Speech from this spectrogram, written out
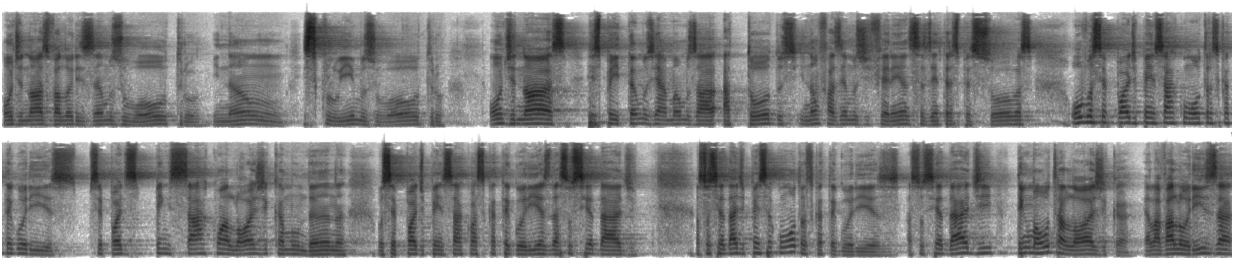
onde nós valorizamos o outro e não excluímos o outro, onde nós respeitamos e amamos a, a, todos e não fazemos diferenças entre as pessoas, ou você pode pensar com outras categorias. Você pode pensar com a lógica mundana, você pode pensar com as categorias da sociedade. A sociedade pensa com outras categorias. A sociedade tem uma outra lógica. Ela valoriza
